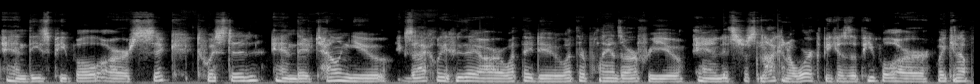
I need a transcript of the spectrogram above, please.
And these people are sick, twisted, and they're telling you exactly who they are, what they do, what their plans are for you. And it's just not going to work because the people are waking up.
